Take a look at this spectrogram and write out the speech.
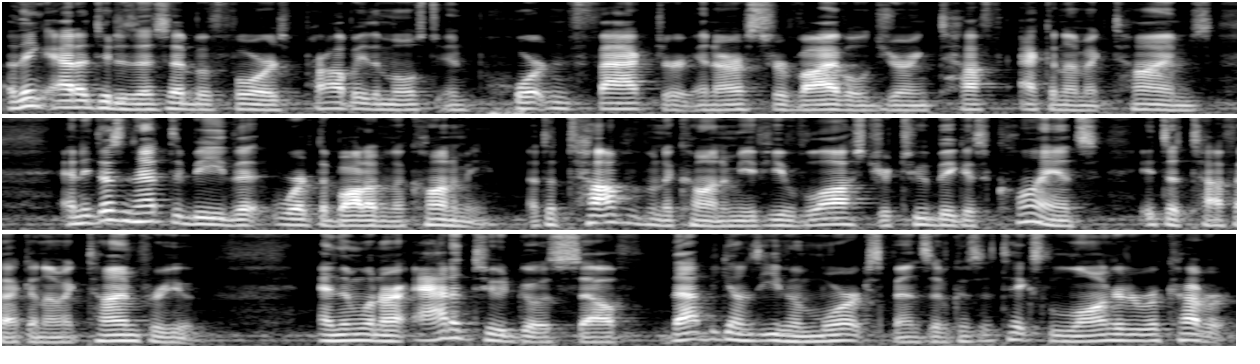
I think attitude, as I said before, is probably the most important factor in our survival during tough economic times. And it doesn't have to be that we're at the bottom of an economy. At the top of an economy, if you've lost your two biggest clients, it's a tough economic time for you. And then when our attitude goes south, that becomes even more expensive because it takes longer to recover.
